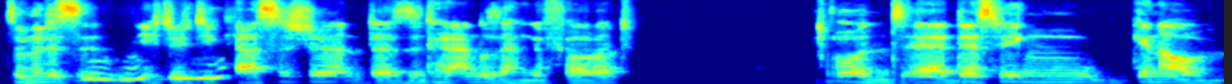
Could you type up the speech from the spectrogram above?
zumindest mhm. nicht durch die mhm. klassische, da sind halt andere Sachen gefördert. Und äh, deswegen, genau,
